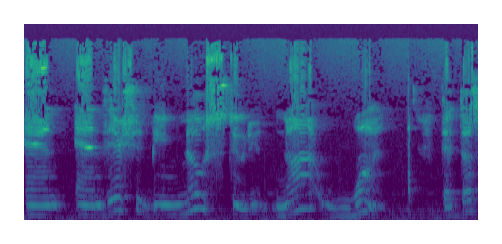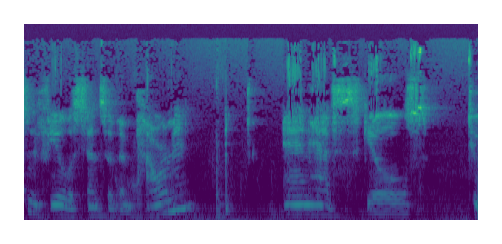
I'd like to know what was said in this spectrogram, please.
And, and there should be no student, not one, that doesn't feel a sense of empowerment and have skills to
